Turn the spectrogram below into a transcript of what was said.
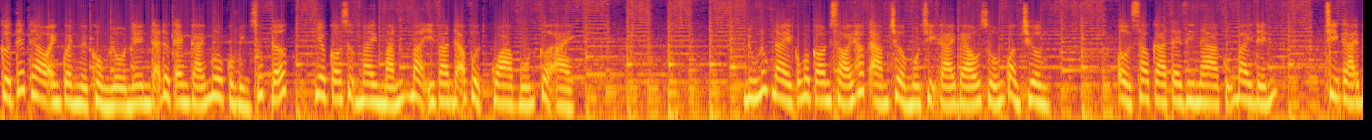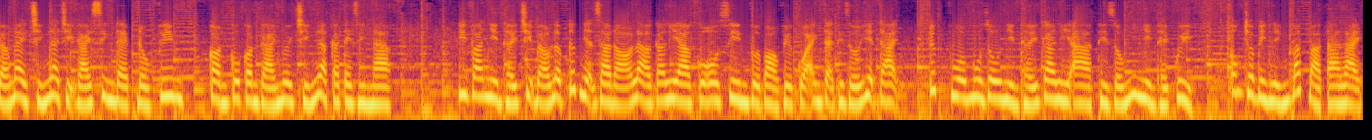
Cửa tiếp theo anh quen người khổng lồ nên đã được em gái mua của mình giúp đỡ. Nhờ có sự may mắn mà Ivan đã vượt qua bốn cửa ải. Đúng lúc này có một con sói hắc ám chở một chị gái béo xuống quảng trường. Ở sau Katerina cũng bay đến. Chị gái béo này chính là chị gái xinh đẹp đầu phim, còn cô con gái nuôi chính là Katerina. Ivan nhìn thấy chị béo lập tức nhận ra đó là Galia của Osin vừa bỏ việc của anh tại thế giới hiện đại. Đức vua Muzo nhìn thấy Galia thì giống như nhìn thấy quỷ. Ông cho binh lính bắt bà ta lại,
